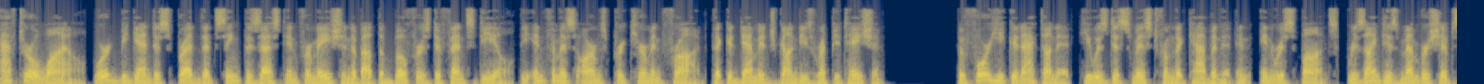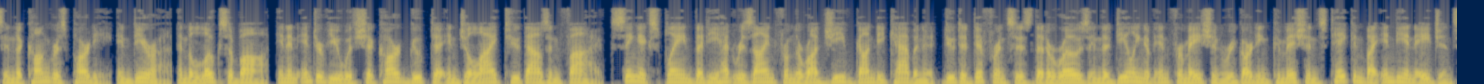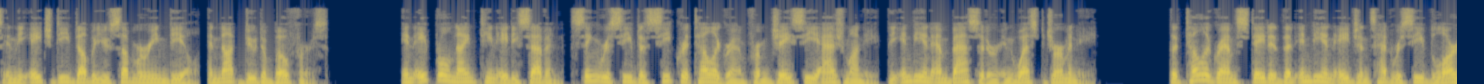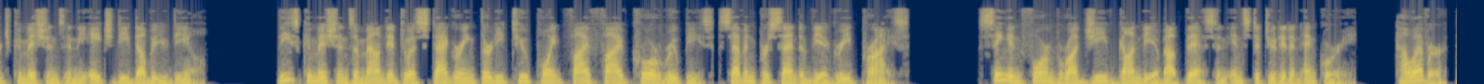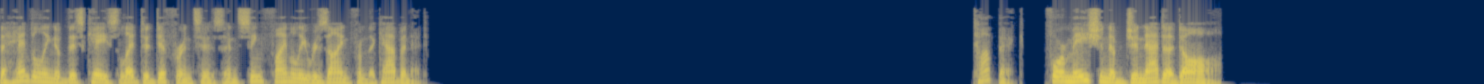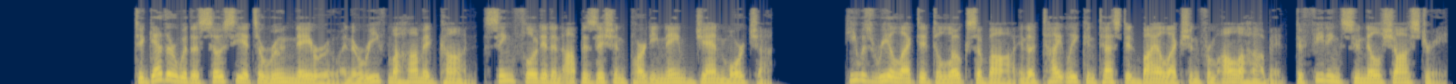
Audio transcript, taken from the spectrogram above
After a while, word began to spread that Singh possessed information about the Bofors defence deal, the infamous arms procurement fraud that could damage Gandhi's reputation. Before he could act on it, he was dismissed from the cabinet and, in response, resigned his memberships in the Congress Party and the Lok Sabha. In an interview with Shekhar Gupta in July 2005, Singh explained that he had resigned from the Rajiv Gandhi cabinet due to differences that arose in the dealing of information regarding commissions taken by Indian agents in the HDW submarine deal, and not due to Bofors. In April 1987, Singh received a secret telegram from J. C. Ajmani, the Indian ambassador in West Germany. The telegram stated that Indian agents had received large commissions in the HDW deal. These commissions amounted to a staggering 32.55 crore rupees 7% of the agreed price. Singh informed Rajiv Gandhi about this and instituted an enquiry. However, the handling of this case led to differences and Singh finally resigned from the cabinet. Formation of Janata Dal Together with associates Arun Nehru and Arif Muhammad Khan, Singh floated an opposition party named Jan Morcha. He was re-elected to Lok Sabha in a tightly contested by-election from Allahabad, defeating Sunil Shastri.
